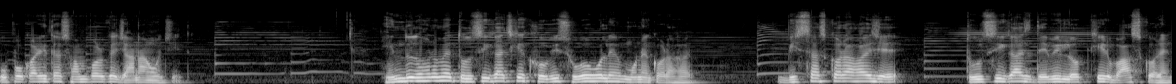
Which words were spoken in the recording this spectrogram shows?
উপকারিতা সম্পর্কে জানা উচিত। হিন্দু ধর্মে তুলসী গাছকে খুবই শুভ বলে মনে করা হয়। বিশ্বাস করা হয় যে তুলসী গাছ দেবী লক্ষ্মীর বাস করেন।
